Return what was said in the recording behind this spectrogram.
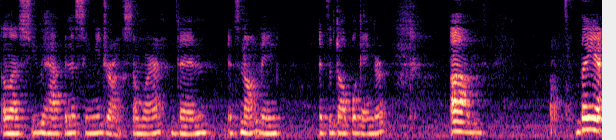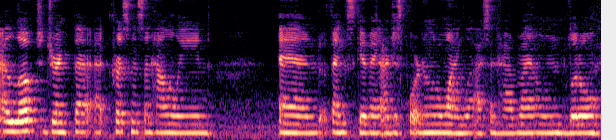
Unless you happen to see me drunk somewhere. Then it's not me. It's a doppelganger. Um, but yeah, I love to drink that at Christmas and Halloween and Thanksgiving. I just pour it in a little wine glass and have my own little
